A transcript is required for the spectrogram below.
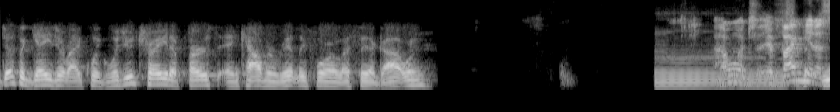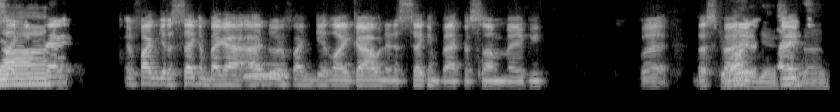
just to gauge it right quick, would you trade a first and Calvin Ridley for, let's say, a Godwin? I want to, if I can get a Mm, Nah. second back, if I can get a second back, I I do it if I can get like Godwin and a second back or something maybe. But that's about Javon it. getting I shit ain't-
